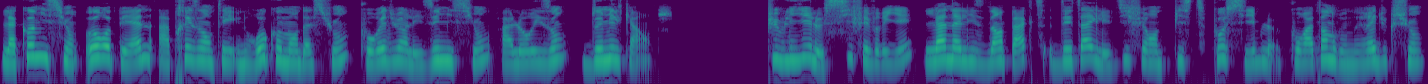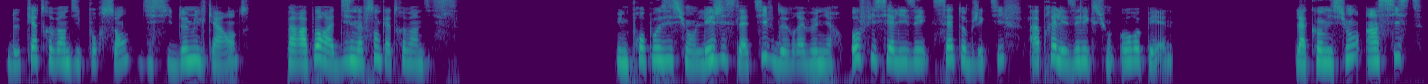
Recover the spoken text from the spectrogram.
La Commission européenne a présenté une recommandation pour réduire les émissions à l'horizon 2040. Publiée le 6 février, l'analyse d'impact détaille les différentes pistes possibles pour atteindre une réduction de 90% d'ici 2040 par rapport à 1990. Une proposition législative devrait venir officialiser cet objectif après les élections européennes. La Commission insiste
